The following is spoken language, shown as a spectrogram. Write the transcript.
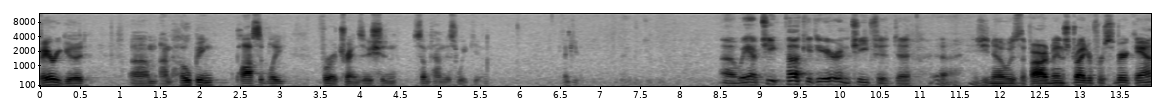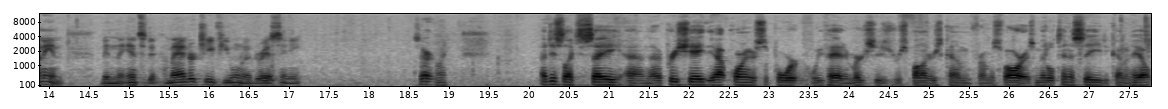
very good. Um, I'm hoping possibly for a transition sometime this weekend. Thank you. Uh, we have Chief Puckett here, and Chief, had, uh, uh, as you know, is the fire administrator for Sevier County and been the incident commander. Chief, you want to address any? Certainly. I'd just like to say um, that I appreciate the outpouring of support. We've had emergency responders come from as far as Middle Tennessee to come and help.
